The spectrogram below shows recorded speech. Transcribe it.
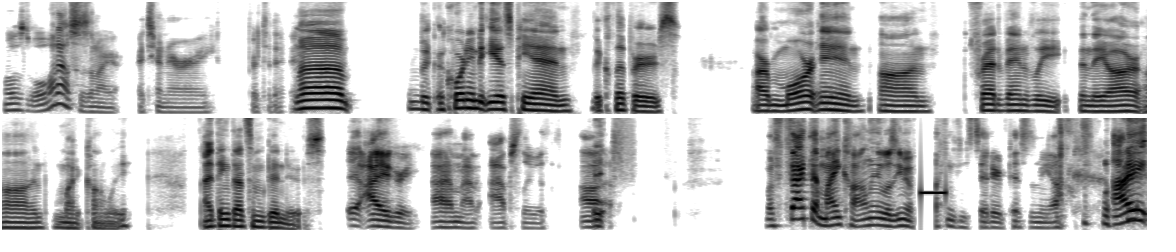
what was well, what else is on my itinerary for today? Uh, the, according to ESPN, the Clippers are more in on Fred VanVleet than they are on Mike Conley. I think that's some good news. I agree. I'm ab- absolutely with. Uh, It- the fact that Mike Conley was even fucking considered pisses me off. I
